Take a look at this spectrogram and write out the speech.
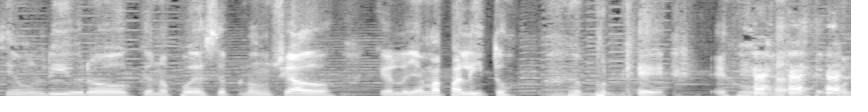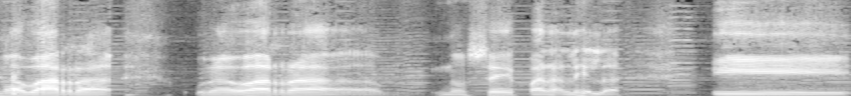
tiene un libro que no puede ser pronunciado, que lo llama Palito, porque es una, barra, una barra, no sé, paralela. Y,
